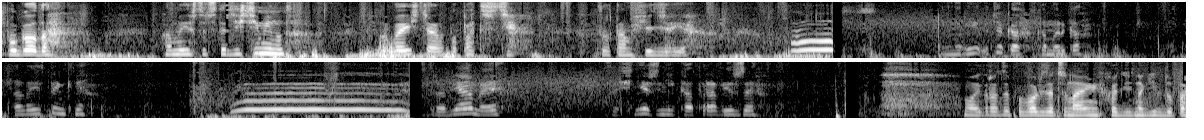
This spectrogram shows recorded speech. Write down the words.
pogoda. Mamy jeszcze 40 minut do wejścia, ale popatrzcie, co tam się dzieje. No i ucieka kamerka, ale jest pięknie. Pozdrawiamy ze śnieżnika prawie, że moi drodzy, powoli zaczynają mi wchodzić nogi w dupę.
